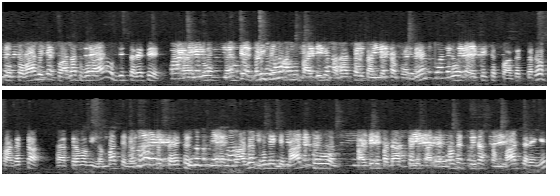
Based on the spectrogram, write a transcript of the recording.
तो स्वाभाविक है स्वागत हो रहा है और जिस तरह से लोग पहुँचे बड़ी संख्या में पार्टी के पदाधिकारी कार्यकर्ता पहुँचे हैं वो उनका एक एक स्वागत कर रहे हैं और स्वागत का क्रम अभी लंबा चलेगा इस तरह से स्वागत होने के बाद फिर वो पार्टी के पदाधिकारी कार्यकर्ताओं से सीधा संवाद करेंगे।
